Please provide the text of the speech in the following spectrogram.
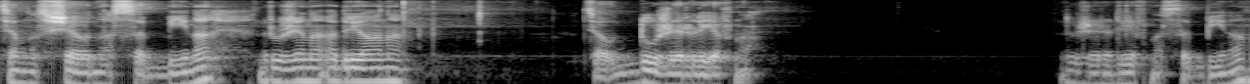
Це в нас ще одна Сабіна, дружина Адріана. Ця дуже рельєфна. Дуже рельєфна Сабіна.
